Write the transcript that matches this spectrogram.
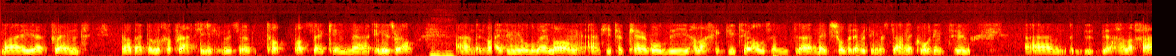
my uh, friend, Rabbi who was a top posek in uh, in Israel, um, advising me all the way along, and he took care of all the halachic details and uh, made sure that everything was done according to um, the halacha,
